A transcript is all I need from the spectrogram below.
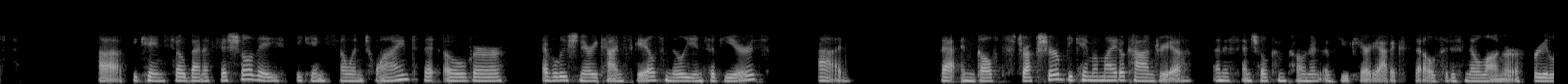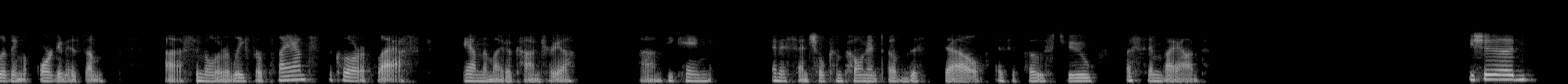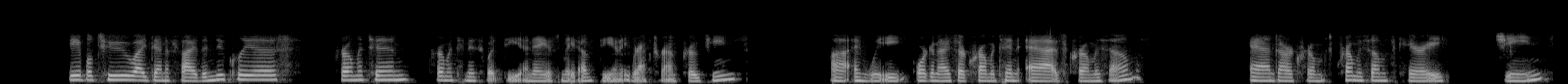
uh, became so beneficial, they became so entwined that over evolutionary timescales, millions of years, uh, that engulfed structure became a mitochondria, an essential component of eukaryotic cells. It is no longer a free living organism. Uh, similarly, for plants, the chloroplast and the mitochondria um, became an essential component of the cell as opposed to a symbiont. You should be able to identify the nucleus, chromatin. Chromatin is what DNA is made of, DNA wrapped around proteins. Uh, and we organize our chromatin as chromosomes. And our chrom chromosomes carry genes,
